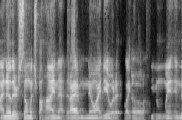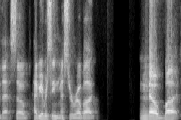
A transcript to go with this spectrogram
I know there's so much behind that that I have no idea what it like oh. even went into that. So, have you ever seen Mr. Robot? No, but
